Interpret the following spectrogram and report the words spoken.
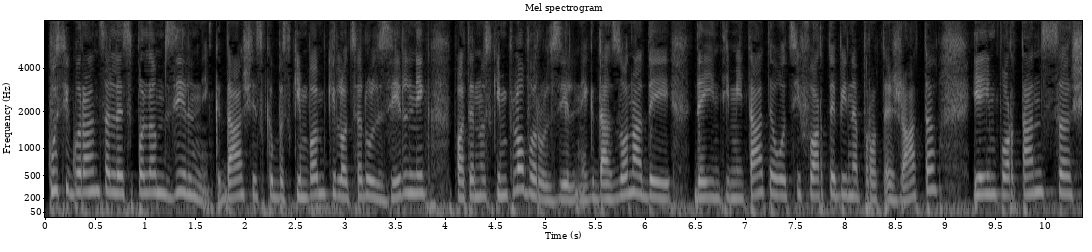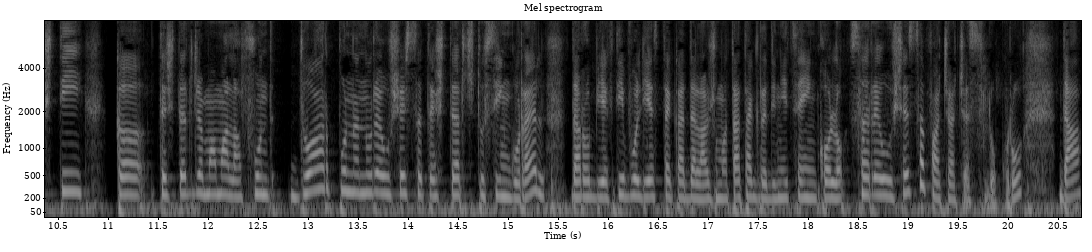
cu siguranță le spălăm zilnic, da? Și schimbăm chiloțelul zilnic, poate nu schimb plovărul zilnic, dar zona de, de intimitate o ții foarte bine protejată. E important să știi că te șterge mama la fund doar până nu reușești să te ștergi tu singurel, dar obiectivul este ca de la jumătatea grădiniței încolo să reușești să faci acest lucru, da?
